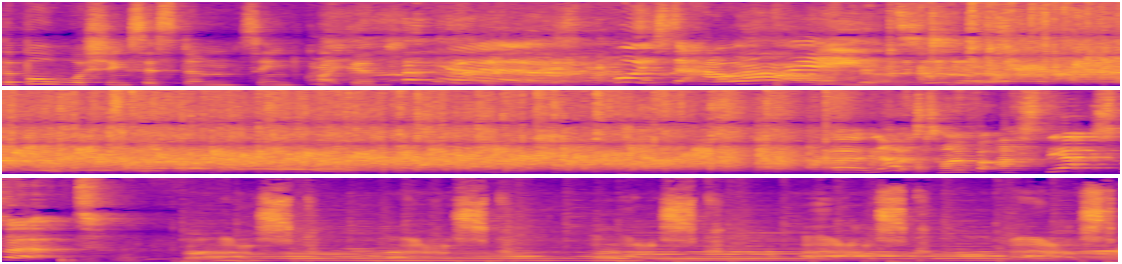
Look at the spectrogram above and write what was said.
The ball washing system seemed quite good. Yes. Points to how great. Uh, now it's time for Ask the Expert. Ask, ask, ask, ask, ask.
